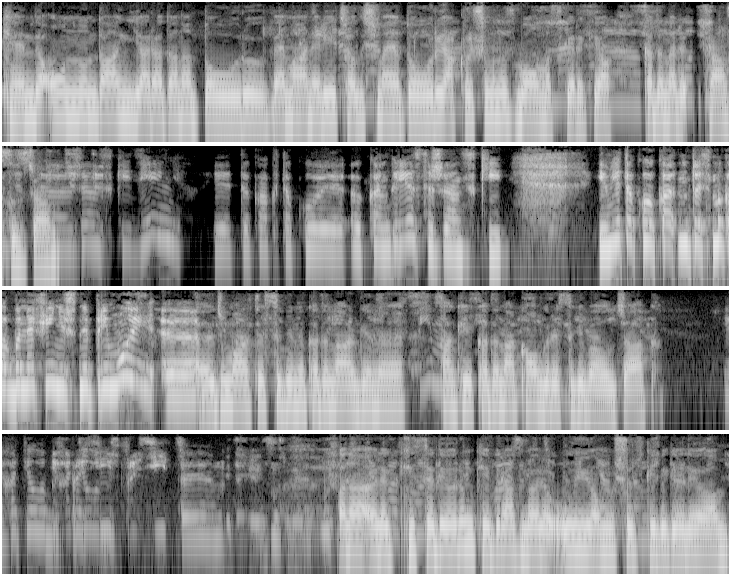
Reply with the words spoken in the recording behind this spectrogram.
kendi onluğundan yaradana doğru ve manevi çalışmaya doğru yaklaşımınız bu olması gerekiyor. Kadınlar Fransızca. Э, Cumartesi günü kadınlar günü sanki kadınlar kongresi gibi olacak. Bana öyle hissediyorum ki biraz böyle uyuyormuşuz gibi geliyor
